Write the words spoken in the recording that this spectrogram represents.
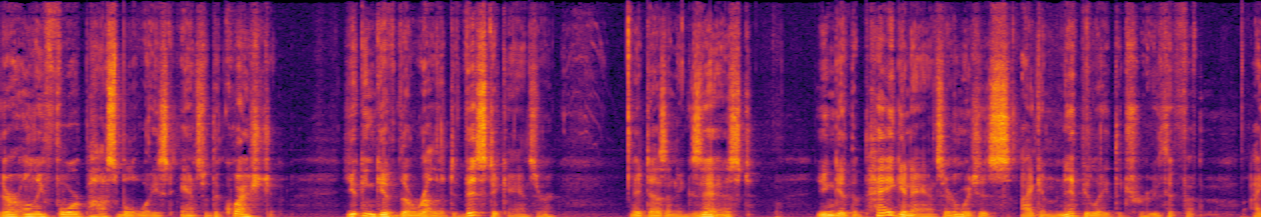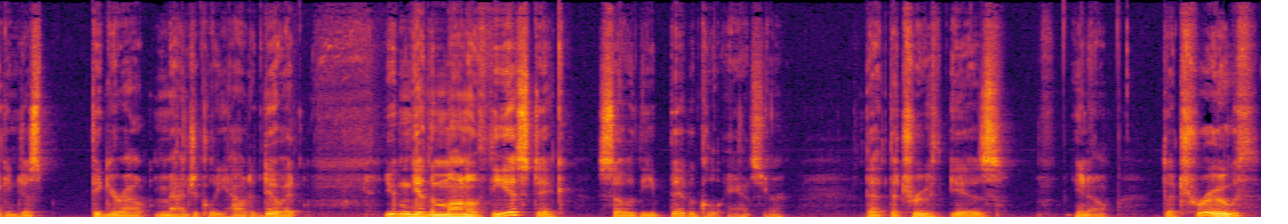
there are only four possible ways to answer the question. You can give the relativistic answer, It doesn't exist. You can give the pagan answer, which is, I can manipulate the truth if I can just figure out magically how to do it. You can give the monotheistic, so the biblical answer, that the truth is, you know, the truth,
